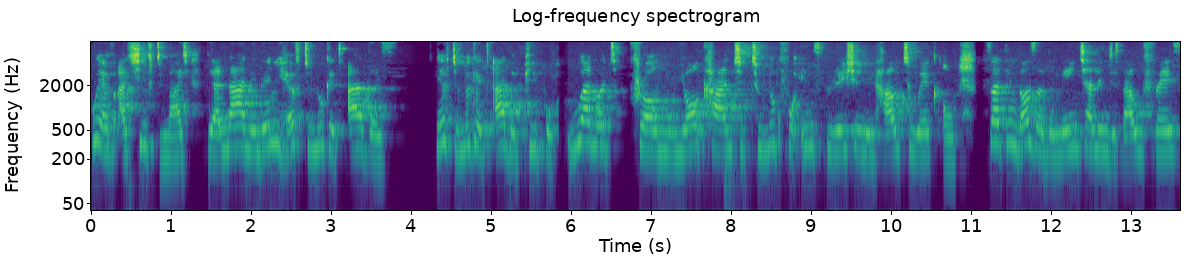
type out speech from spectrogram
who have achieved much, they are none, and then you have to look at others. You have to look at other people who are not from your country to look for inspiration and how to work on. So I think those are the main challenges that we face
